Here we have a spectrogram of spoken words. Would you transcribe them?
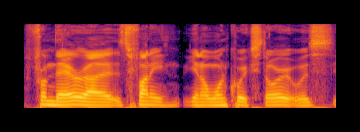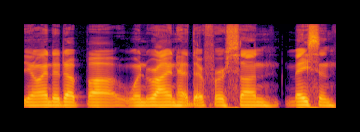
from there, uh, it's funny. You know, one quick story. It was you know ended up uh, when Ryan had their first son, Mason.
